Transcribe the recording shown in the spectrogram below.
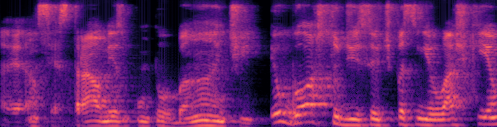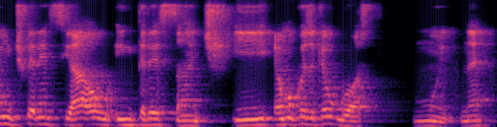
é, ancestral, mesmo com turbante. Eu gosto disso, eu, tipo assim, eu acho que é um diferencial interessante e é uma coisa que eu gosto muito, né?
